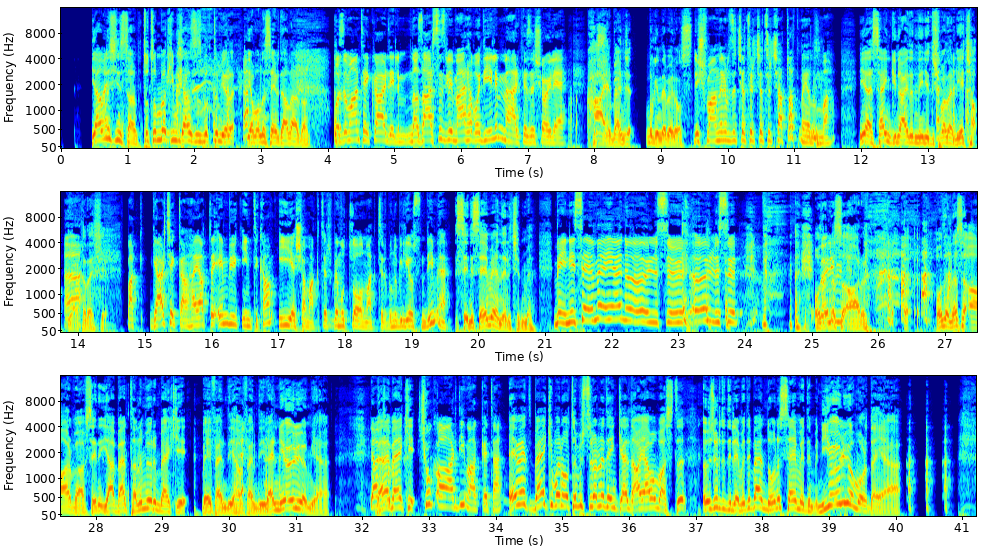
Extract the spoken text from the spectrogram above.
yanlış insan. Tutunmak imkansız bıktım yara- yamalı sevdalardan. o zaman tekrar edelim. Nazarsız bir merhaba diyelim mi herkese şöyle? Hayır bence bugün de böyle olsun. Düşmanlarımızı çatır çatır çatlatmayalım mı? Ya sen günaydın deyince düşmanlar niye çatlıyor arkadaş ya? Bak gerçekten hayatta en büyük intikam iyi yaşamaktır ve mutlu olmaktır. Bunu biliyorsun değil mi? Seni sevmeyenler için mi? Beni sevmeyen ölsün, ölsün. O da Böyle nasıl bir- ağır? o da nasıl ağır be abi seni? Ya ben tanımıyorum belki beyefendiyi, hanımefendiyi. Ben niye ölüyorum ya? Ya ben çok, belki çok ağır değil mi hakikaten? Evet belki bana otobüs durağına denk geldi ayağıma bastı. Özür de dilemedi ben de onu sevmedim. Niye ölüyorum orada ya?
